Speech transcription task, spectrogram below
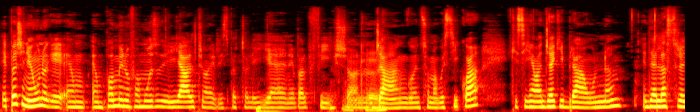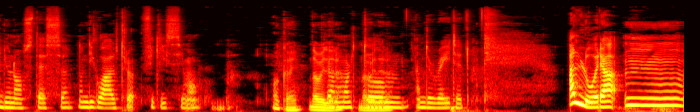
E poi ce n'è uno che è un, è un po' meno famoso degli altri, magari rispetto alle Iene, Pulp Fiction, Ok. Django, insomma questi qua, che si chiama Jackie Brown ed è la storia di un hostess, non dico altro, fichissimo, Ok, da vedere. molto da vedere. underrated. Allora, mm,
